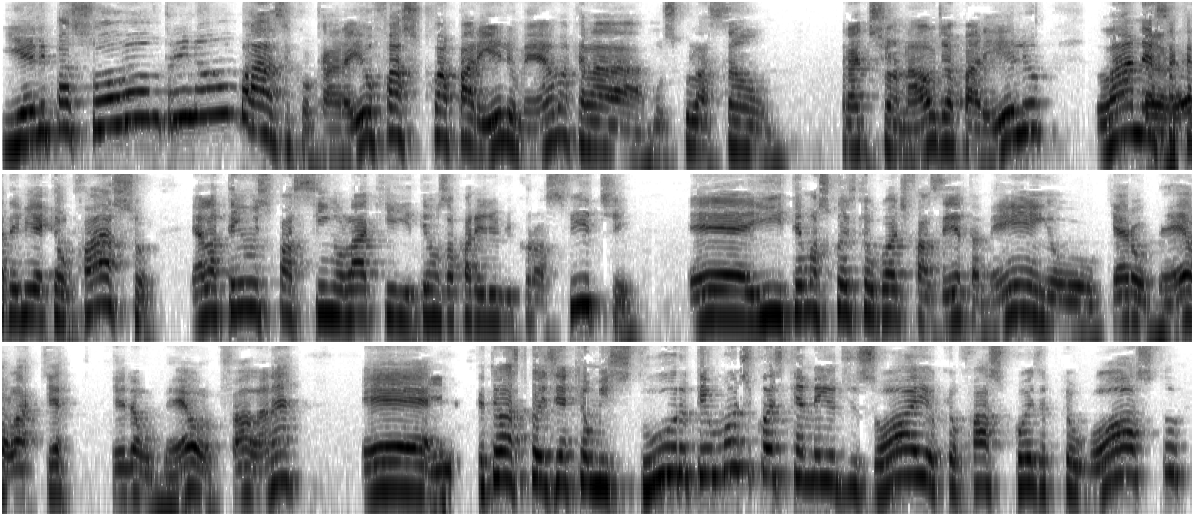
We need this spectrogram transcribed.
e ele passou um treinão básico, cara. Eu faço com aparelho mesmo, aquela musculação tradicional de aparelho. Lá nessa uhum. academia que eu faço, ela tem um espacinho lá que tem uns aparelhos de crossfit é, e tem umas coisas que eu gosto de fazer também, o kettlebell lá, kettlebell, que fala, né? É, tem umas coisinhas que eu misturo, tem um monte de coisa que é meio de zóio, que eu faço coisa porque eu gosto,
